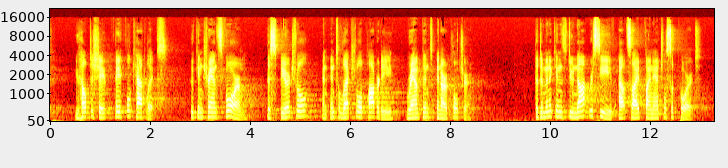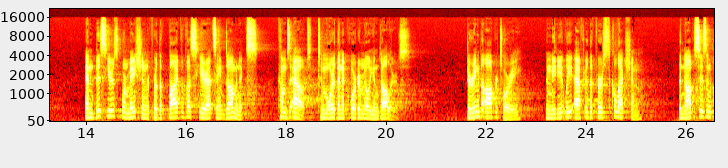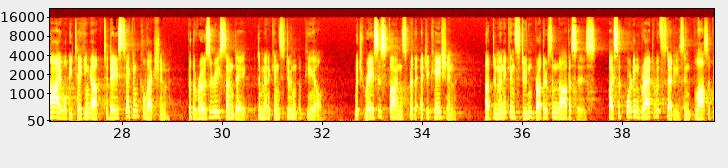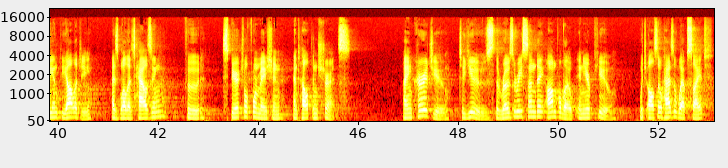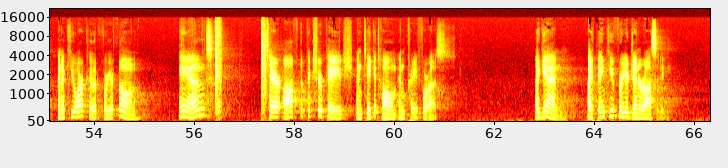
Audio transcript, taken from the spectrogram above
you help to shape faithful Catholics who can transform the spiritual and intellectual poverty rampant in our culture. The Dominicans do not receive outside financial support, and this year's formation for the five of us here at St. Dominic's comes out to more than a quarter million dollars. During the offertory, immediately after the first collection, the novices and I will be taking up today's second collection for the Rosary Sunday Dominican Student Appeal, which raises funds for the education of Dominican student brothers and novices by supporting graduate studies in philosophy and theology, as well as housing, food, spiritual formation, and health insurance. I encourage you to use the Rosary Sunday envelope in your pew, which also has a website and a QR code for your phone, and tear off the picture page and take it home and pray for us. Again, I thank you for your generosity.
